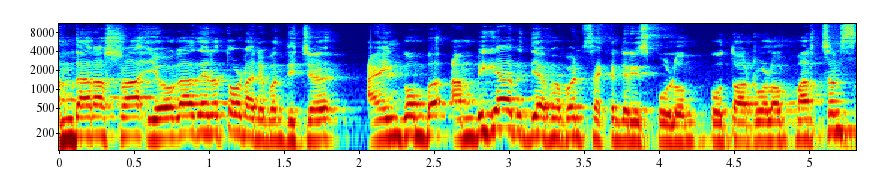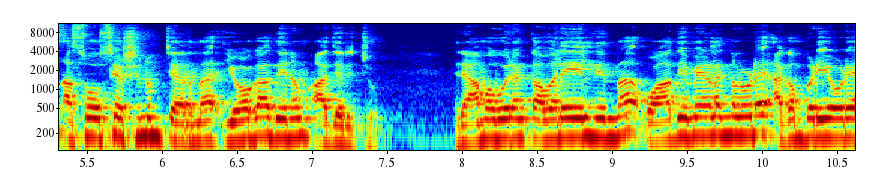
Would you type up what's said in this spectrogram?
അന്താരാഷ്ട്ര യോഗാ ദിനത്തോടനുബന്ധിച്ച് അയങ്കൊമ്പ് അംബിക വിദ്യാഭവൻ സെക്കൻഡറി സ്കൂളും കൂത്താട്ടോളം മർച്ചൻസ് അസോസിയേഷനും ചേർന്ന് യോഗാ ദിനം ആചരിച്ചു. രാമപുരം കവലയിൽ നിന്ന് വാദ്യമേളങ്ങളുടെ അകമ്പടിയോടെ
